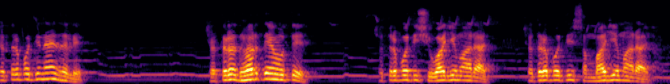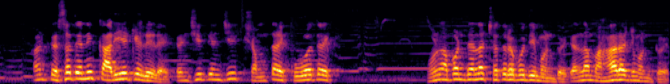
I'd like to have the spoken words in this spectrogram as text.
छत्रपती नाही झालेत. छत्रधर ते होते. छत्रपती शिवाजी महाराज छत्रपती संभाजी महाराज. आणि तसं त्यांनी कार्य केलेलं आहे. त्यांची त्यांची क्षमता आहे कुवत आहे. म्हणून आपण त्यांना छत्रपती म्हणतोय त्यांना महाराज म्हणतोय.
